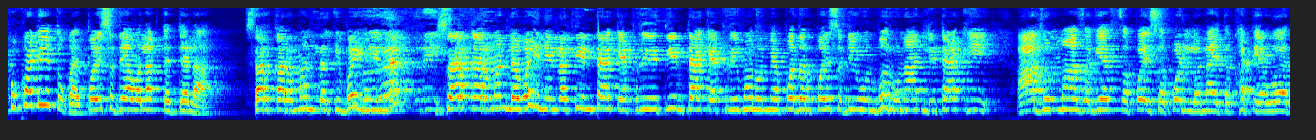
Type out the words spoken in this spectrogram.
फुकट येतो काय? पैसे द्यावं लागतात त्याला. सरकार म्हणलं की बहिणींना सरकार म्हणलं बहिणींना तीन टाक्या फ्री तीन टाक्या फ्री म्हणून मी पदर पैसे देऊन भरून आणली टाकी. अजून माझं गॅसचं पैसे पडलं नाही तर खात्यावर.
